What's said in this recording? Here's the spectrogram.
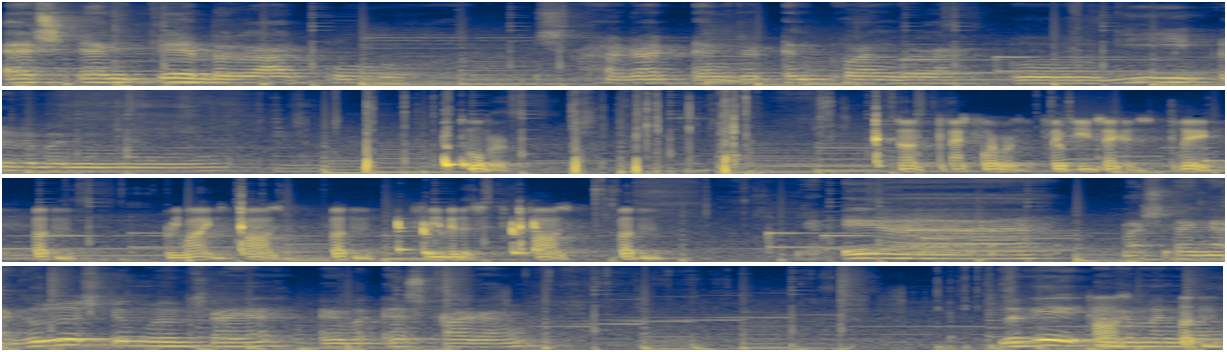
SNK berlaku. Syarat dan ketentuan berlaku. Gitu teman-teman Over. Done. Fast forward. 15 seconds. Play. Button. Rewind. Pause. Button. 3 minutes. Pause. Button. jadi ya masih agak lulus tuh menurut saya daripada sekarang begitu Ah, teman-teman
